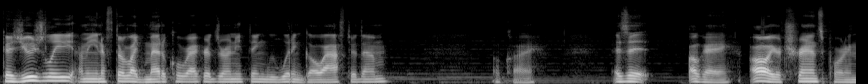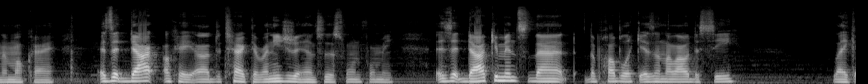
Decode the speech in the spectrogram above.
Because usually, I mean, if they're like medical records or anything, we wouldn't go after them. Okay. Is it okay? Oh, you're transporting them. Okay. Is it doc? Okay, uh, detective. I need you to answer this one for me. Is it documents that the public isn't allowed to see? Like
